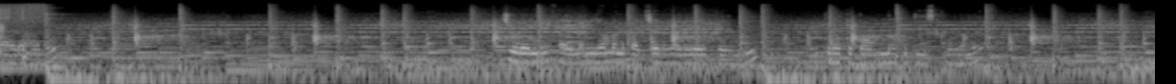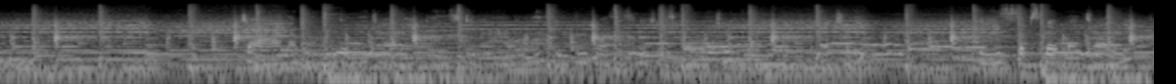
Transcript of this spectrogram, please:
పాడవదు. చూడండి ఫైనల్గా మన పచ్చడి రెడీ అయిపోయింది. ఇప్పుడు ఒక బౌల్లోకి తీసుకోవడమే. చాలా బాగుంటుంది చాలా టేస్టీగా ఉంటుంది. సింపుల్ ప్రాసెస్లో చేసుకోవచ్చు. పచ్చడి ప్లీజ్ సబ్స్క్రైబ్ మై ఛానల్.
